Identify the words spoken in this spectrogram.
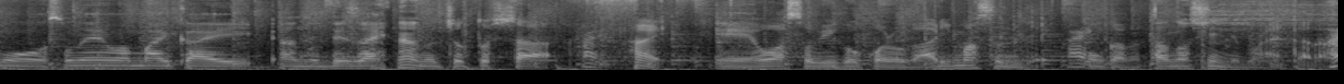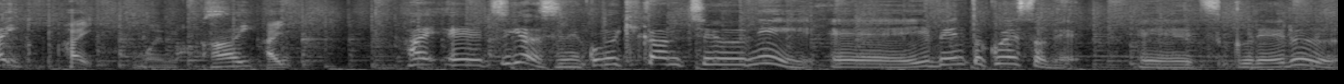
もうその辺は毎回あのデザイナーのちょっとした、はい。えーお遊び心がありますんで、はい。今回も楽しんでもらえたらはい。はい、思います。はいはいはい、えー次はですねこの期間中に、えーイベントクエストで、えー作れる、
